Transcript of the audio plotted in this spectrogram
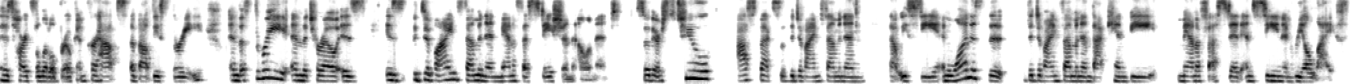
his heart's a little broken perhaps about these three and the three in the tarot is is the divine feminine manifestation element so there's two aspects of the divine feminine that we see and one is the the divine feminine that can be manifested and seen in real life.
